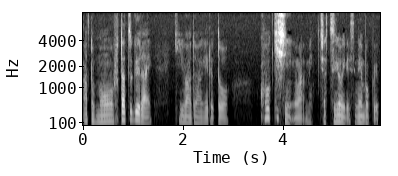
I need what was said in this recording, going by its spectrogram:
あともう2つぐらいキーワードを挙げると好奇心はめっちゃ強いですね僕。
